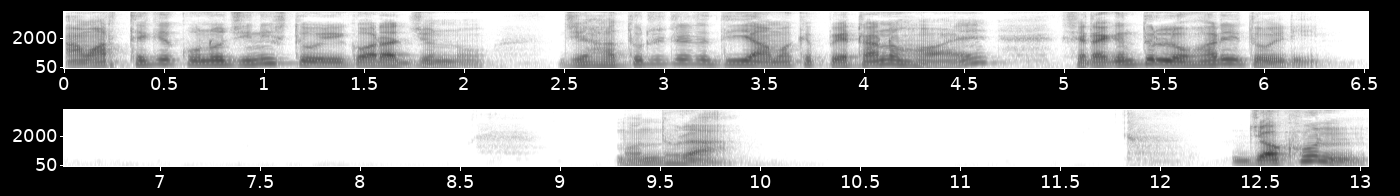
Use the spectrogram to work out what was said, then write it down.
আমার থেকে কোনো জিনিস তৈরি করার জন্য যে হাতুড়িটা দিয়ে আমাকে পেটানো হয়, সেটা কিন্তু লোহারই তৈরি। বন্ধুরা যখন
